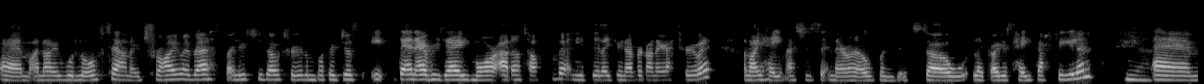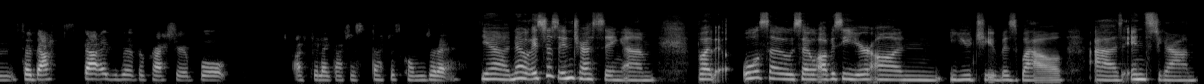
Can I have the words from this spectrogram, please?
um, and I would love to, and I try my best. I literally go through them, but they're just then every day more add on top of it, and you feel like you're never gonna get through it. And I hate messages sitting there unopened. It's so like I just hate that feeling. Yeah. Um. So that's that is a bit of a pressure, but I feel like that just that just comes with it. Yeah, no, it's just interesting. Um, but also, so obviously you're on YouTube as well as Instagram.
